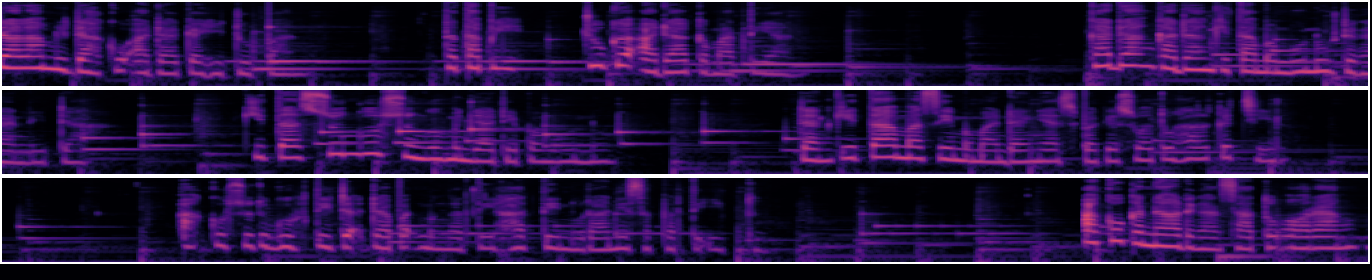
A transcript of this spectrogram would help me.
Dalam lidahku ada kehidupan, tetapi juga ada kematian. Kadang-kadang kita membunuh dengan lidah. Kita sungguh-sungguh menjadi pembunuh, dan kita masih memandangnya sebagai suatu hal kecil. Aku sungguh tidak dapat mengerti hati nurani seperti itu. Aku kenal dengan satu orang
